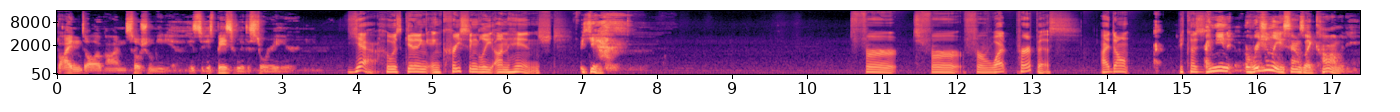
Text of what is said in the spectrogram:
Biden dog on social media. Is is basically the story here. yeah, who is getting increasingly unhinged Yeah. for for for what purpose? I don't because I mean, originally it sounds like comedy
